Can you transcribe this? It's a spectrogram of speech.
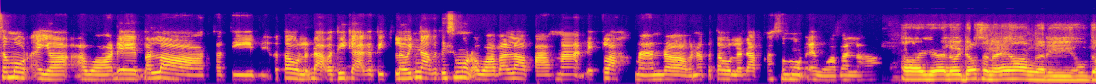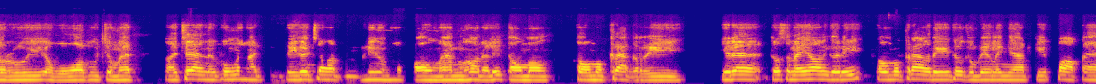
số một ai đó à vợ để bắt lò thì bắt đầu là đọc thì cả cái tí lối nào cái tí số một à bắt lò bảo mà để lò mà ăn rồi nó bắt đầu là đọc cái số một ai bắt lò à dạ lối đó sau này ha người thì hôm đó rồi cho mệt អញ្ចឹងនៅគង់អាចពេលក៏ចប់នេះមកប៉ោម៉ានមកដល់លេតមកតមកក្រាក់រីយរទស្សនាហនក៏រីតមកក្រាក់រីទូកម្រៀងលញ្ញាគេប៉កអែ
